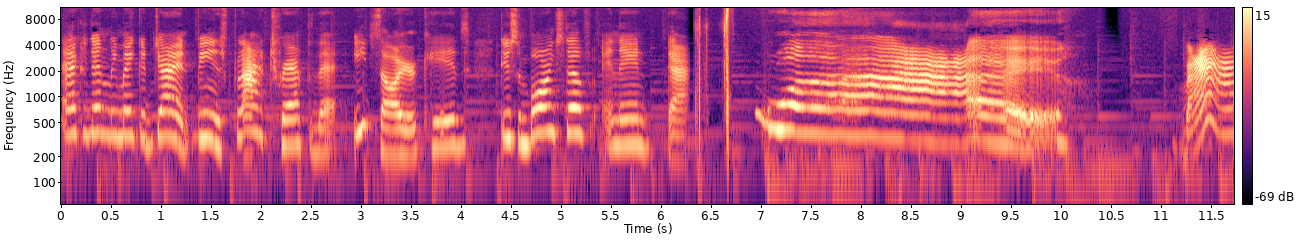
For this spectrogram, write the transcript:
accidentally make a giant Venus flytrap that eats all your kids, do some boring stuff, and then die. Why? Bye.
